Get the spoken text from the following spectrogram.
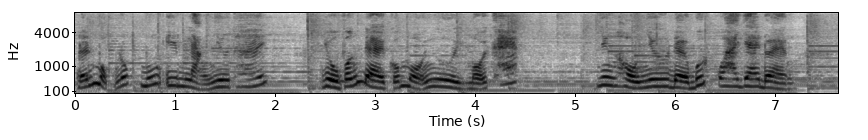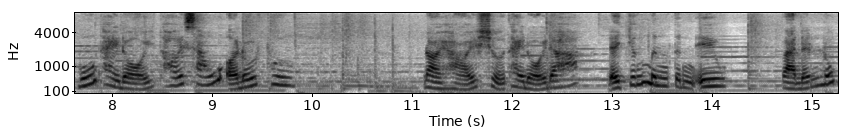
đến một lúc muốn im lặng như thế, dù vấn đề của mỗi người mỗi khác. Nhưng hầu như đều bước qua giai đoạn muốn thay đổi thói xấu ở đối phương. Đòi hỏi sự thay đổi đó để chứng minh tình yêu và đến lúc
